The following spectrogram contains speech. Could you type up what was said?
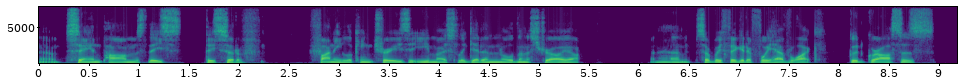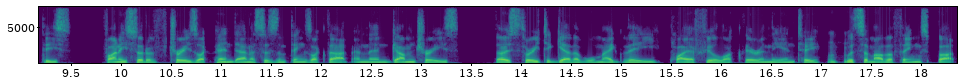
um, sand palms. These these sort of funny looking trees that you mostly get in northern Australia. Um, so we figured if we have like good grasses, these funny sort of trees like pandanuses and things like that, and then gum trees, those three together will make the player feel like they're in the NT Mhm. with some other things. But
